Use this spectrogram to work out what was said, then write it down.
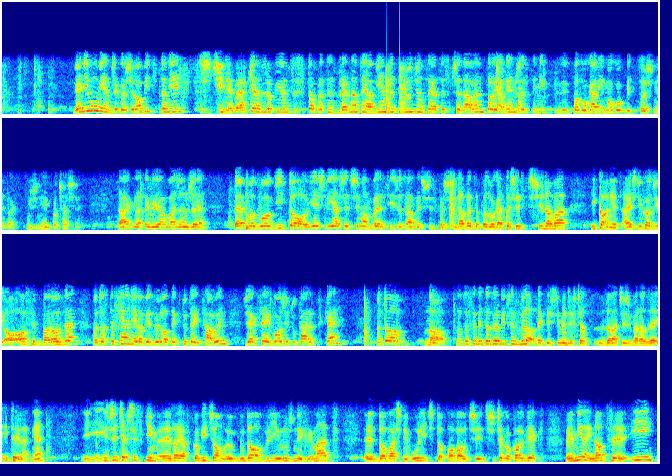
Ja nie umiem czegoś robić, to nie jest trzciny, bo jak ja zrobiłem coś 100% z drewna, to ja wiem, że tym ludziom, co ja coś sprzedałem, to ja wiem, że z tymi podłogami mogło być coś nie tak później, po czasie. Tak, dlatego ja uważam, że te podłogi to, jeśli ja się trzymam wersji, że to ma być wszystko trzcinowe, to podłoga też jest trzcinowa i koniec. A jeśli chodzi o osyp warozę, no to specjalnie robię wylotek tutaj cały, że jak sobie włoży tu kartkę, no to, no, no to sobie to zrobi przez wylotek, jeśli będzie chciał zobaczyć warozę i tyle, nie? I, i, życzę wszystkim e, zajawkowiczom e, budowli różnych mat e, do właśnie ulic, topował czy, czy czegokolwiek miłej nocy i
